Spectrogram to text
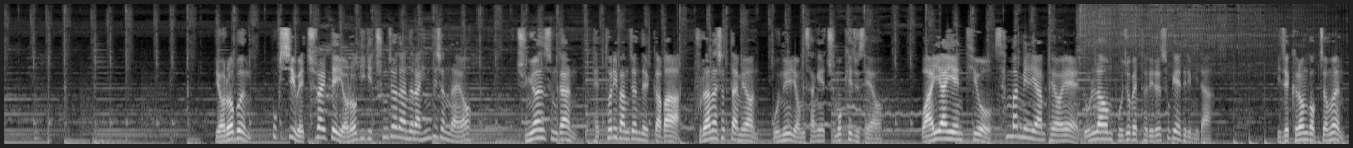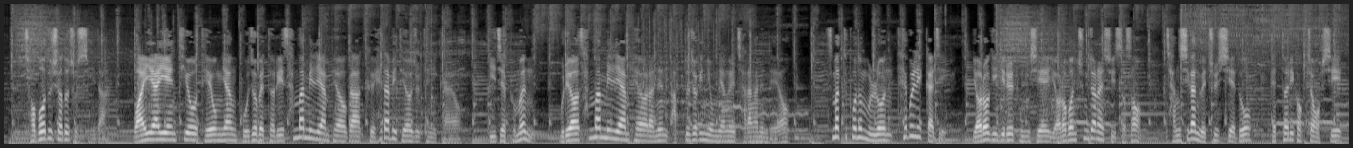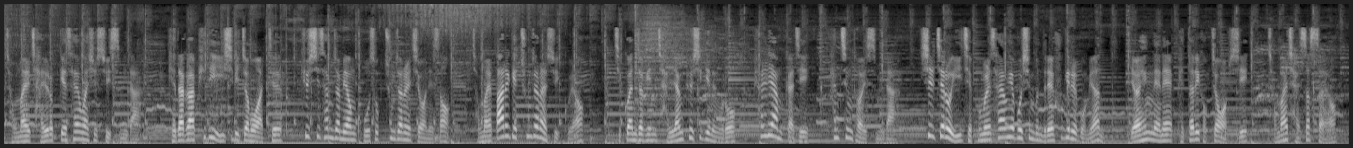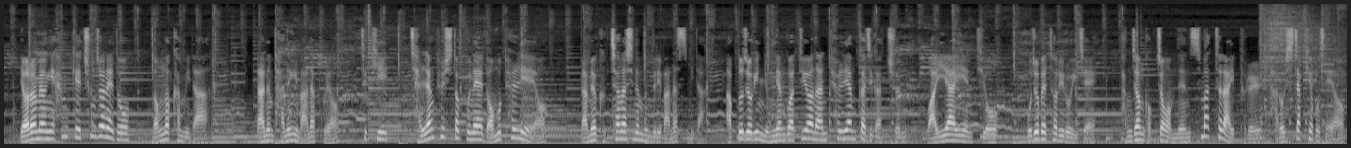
여러분, 혹시 외출할 때 여러 기기 충전하느라 힘드셨나요? 중요한 순간 배터리 방전될까봐 불안하셨다면 오늘 영상에 주목해주세요. YINTO 3만 mAh의 놀라운 보조 배터리를 소개해드립니다. 이제 그런 걱정은 접어두셔도 좋습니다. YINTO 대용량 보조 배터리 3만 mAh가 그 해답이 되어줄 테니까요. 이 제품은 무려 3만 mAh라는 압도적인 용량을 자랑하는데요. 스마트폰은 물론 태블릿까지 여러 기기를 동시에 여러 번 충전할 수 있어서 장시간 외출 시에도 배터리 걱정 없이 정말 자유롭게 사용하실 수 있습니다. 게다가 PD 22.5W, QC 3.0 고속 충전을 지원해서 정말 빠르게 충전할 수 있고요. 직관적인 잔량 표시 기능으로 편리함까지 한층 더했습니다. 실제로 이 제품을 사용해보신 분들의 후기를 보면 여행 내내 배터리 걱정 없이 정말 잘 썼어요. 여러 명이 함께 충전해도 넉넉합니다. 라는 반응이 많았고요. 특히 잔량 표시 덕분에 너무 편리해요. 라며 극찬하시는 분들이 많았습니다. 압도적인 용량과 뛰어난 편리함까지 갖춘 YINTO 보조 배터리로 이제 방전 걱정 없는 스마트 라이프를 바로 시작해보세요.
